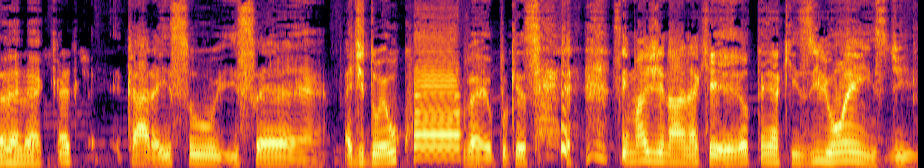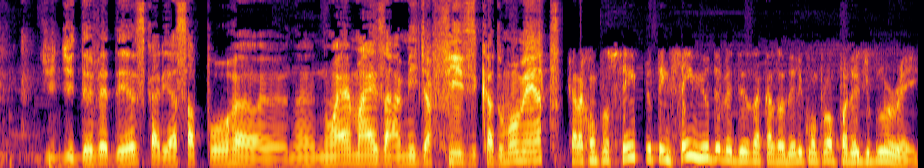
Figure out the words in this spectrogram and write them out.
É, 007? Cara, isso, isso é. É de doer o cu, velho. Porque você imaginar, né, que eu tenho aqui zilhões de, de, de DVDs, cara, e essa porra né, não é mais a mídia física do momento. O cara comprou 100 mil, tem 100 mil DVDs na casa dele e comprou um aparelho de Blu-ray.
